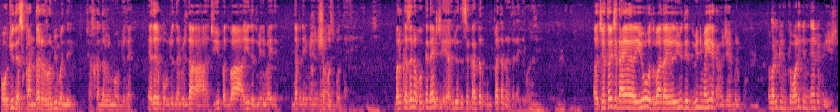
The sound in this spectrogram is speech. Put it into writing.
په وجود اسکندر رومي باندې اسکندر رومي موجود دی اې دغه په وجود نه مش دغه چې په دوا یې د دوی نیمه ده د دې مش شمس بوت ده بلکې ځنه خو کدای شي یو د سکادر په پته نه درلګي او چې ته چې دا یو د بعد یو د دوی مې یې کنه چې بالکل وړي کې وړي کې نه پیږي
